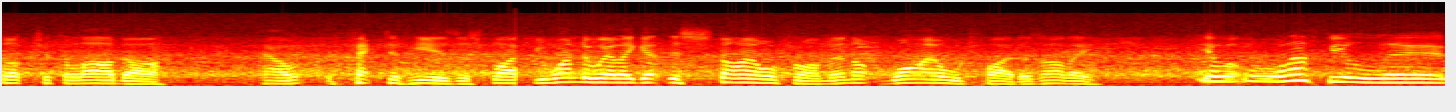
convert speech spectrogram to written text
Sot Chitalada, how effective he is as fly. You wonder where they get this style from. They're not wild fighters, are they? Yeah, well, well I feel, uh,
